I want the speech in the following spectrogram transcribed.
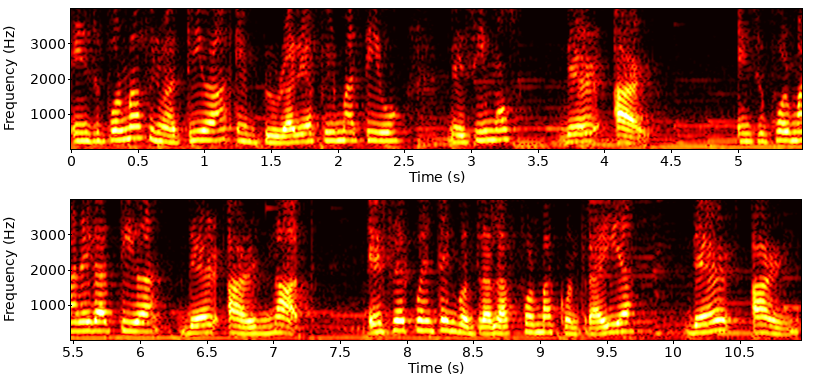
En su forma afirmativa, en plural y afirmativo, decimos there are. En su forma negativa, there are not. Es frecuente encontrar la forma contraída there aren't.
